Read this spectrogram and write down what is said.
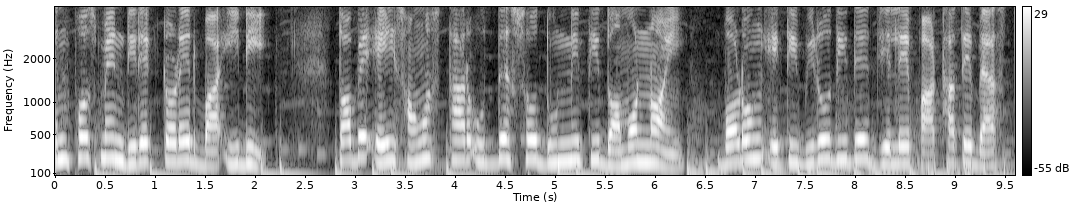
এনফোর্সমেন্ট ডিরেক্টরেট বা ইডি তবে এই সংস্থার উদ্দেশ্য দুর্নীতি দমন নয়, বরং এটি বিরোধীদের জেলে পাঠাতে ব্যস্ত।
